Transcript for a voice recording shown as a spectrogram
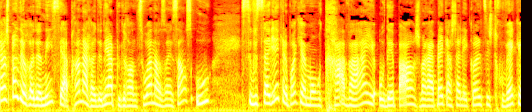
Quand je parle de redonner, c'est apprendre à redonner à plus grande soi dans un sens où, si vous saviez à quel point que mon travail, au départ, je me rappelle quand j'étais à l'école, tu je trouvais que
